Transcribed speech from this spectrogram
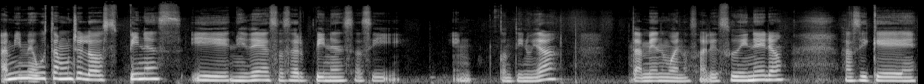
A mí me gustan mucho los pines y mi idea es hacer pines así continuidad. También, bueno, sale su dinero. Así que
